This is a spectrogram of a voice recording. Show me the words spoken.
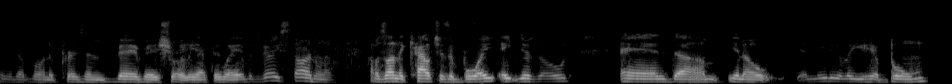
ended up going to prison very very shortly after the way. It was very startling. I was on the couch as a boy, eight years old, and um, you know, immediately you hear boom,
